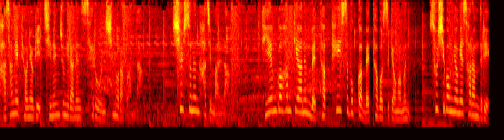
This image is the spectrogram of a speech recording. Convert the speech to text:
가상의 변혁이 진행 중이라는 새로운 신호라고 한다. 실수는 하지 말라. DM과 함께하는 메타 페이스북과 메타버스 경험은 수십억 명의 사람들이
